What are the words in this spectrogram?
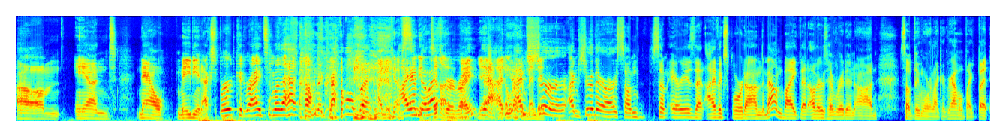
Um, and now maybe an expert could ride some of that on the gravel, but I, mean, I've am no done, expert, right? yeah, I I don't mean, I'm recommend it. sure I'm sure there are some some areas that I've explored on the mountain bike that others have ridden on something more like a gravel bike, but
